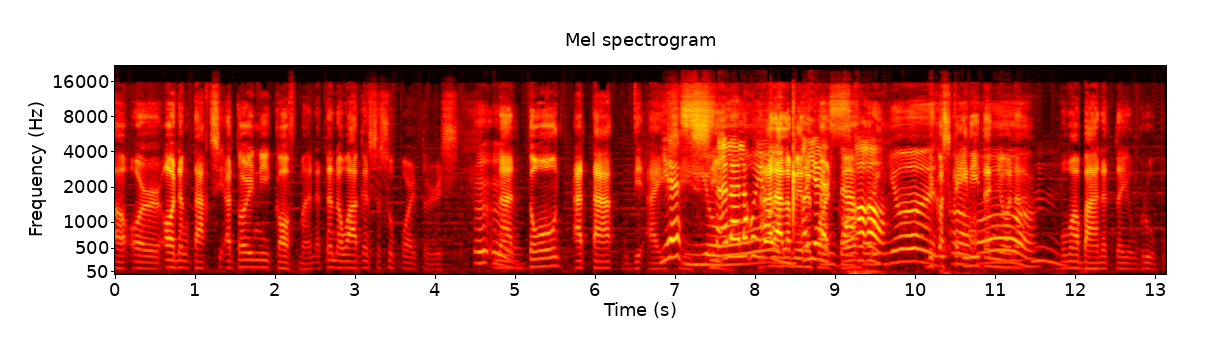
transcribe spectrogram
uh, or o ng tact si Attorney Kaufman at nanawagan sa supporters na don't attack the ICC. Yes, Yun. naalala ko yun. Naalala mo yung Oh, report yes. ko? Dako Oo. rin yun. Because kainitan nyo na Oo. bumabanat na yung grupo.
